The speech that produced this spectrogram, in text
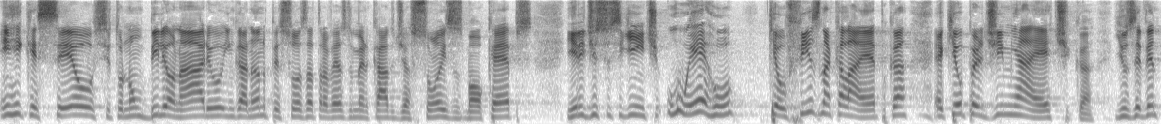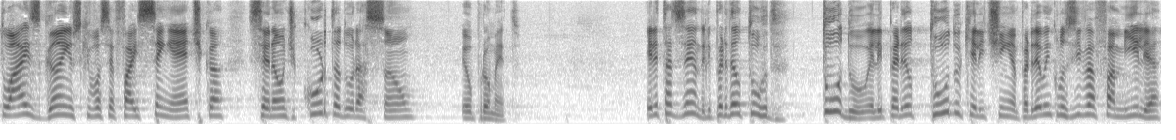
enriqueceu, se tornou um bilionário, enganando pessoas através do mercado de ações, small caps. E ele disse o seguinte: o erro que eu fiz naquela época é que eu perdi minha ética, e os eventuais ganhos que você faz sem ética serão de curta duração, eu prometo. Ele está dizendo, ele perdeu tudo, tudo, ele perdeu tudo que ele tinha, perdeu inclusive a família,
